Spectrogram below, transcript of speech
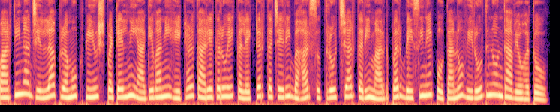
પાર્ટીના જિલ્લા પ્રમુખ પિયુષ પટેલની આગેવાની હેઠળ કાર્યકરોએ કલેક્ટર કચેરી બહાર સૂત્રોચ્ચાર કરી માર્ગ પર બેસીને પોતાનો વિરોધ નોંધાવ્યો હતો.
